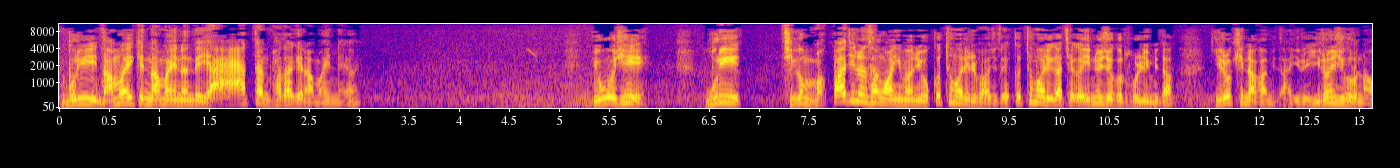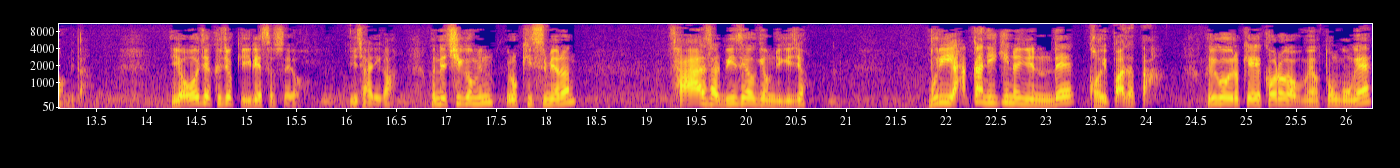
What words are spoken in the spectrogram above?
물이 남아있긴 남아있는데 약간 바닥에 남아있네요. 요것이 물이 지금 막 빠지는 상황이면 요 끄트머리를 봐주세요. 끄트머리가 제가 인위적으로 돌립니다. 이렇게 나갑니다. 이런, 이런 식으로 나옵니다. 이게 어제 그저께 이랬었어요. 이 자리가. 근데 지금은 이렇게 있으면은 살살 미세하게 움직이죠. 물이 약간 있기는 있는데 거의 빠졌다. 그리고 이렇게 걸어가 보면 동공에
